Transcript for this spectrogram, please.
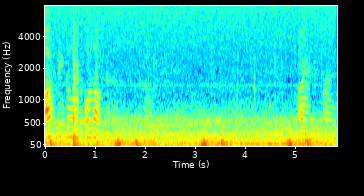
Artık bekle orada, orada zaten. aynen. Aynen.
